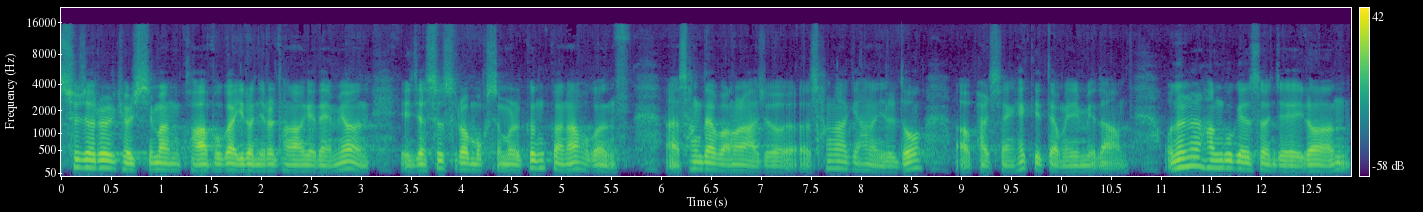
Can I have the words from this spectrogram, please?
수저를 결심한 과부가 이런 일을 당하게 되면 이제 스 스로 목숨을 끊거나 혹은 상대방을 아주 상하게 하는 일도 어, 발생했기 때문입니다. 오늘날 한국에서 이제 이런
